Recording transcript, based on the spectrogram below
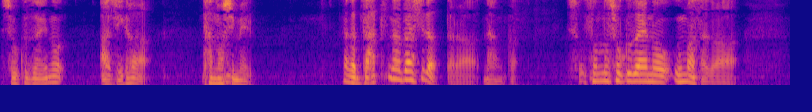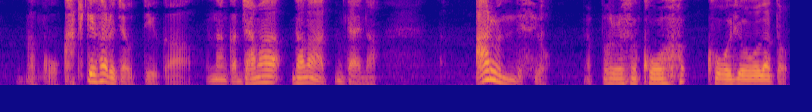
食材の味が楽しめる。なんか雑な出汁だったら、なんか、その食材のうまさが、がこう、書き消されちゃうっていうか、なんか邪魔だな、みたいな、あるんですよ。プロレスの工 工業だと。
